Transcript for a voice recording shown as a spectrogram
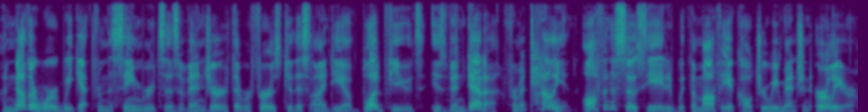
Another word we get from the same roots as Avenger that refers to this idea of blood feuds is vendetta from Italian, often associated with the mafia culture we mentioned earlier.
